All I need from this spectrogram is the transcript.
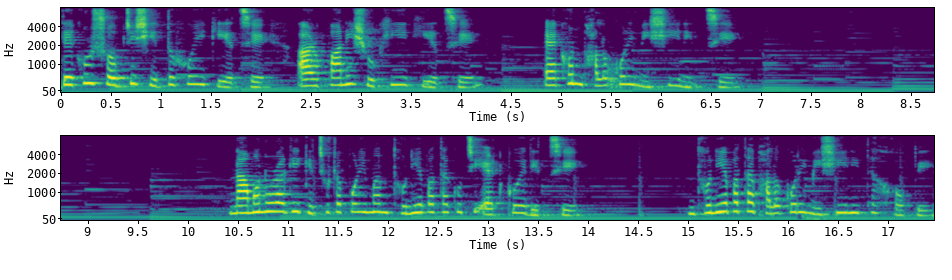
দেখুন সবজি সিদ্ধ হয়ে গিয়েছে আর পানি শুকিয়ে গিয়েছে। এখন ভালো করে মিশিয়ে নিচ্ছে। নামানোর আগে কিছুটা পরিমাণ ধনিয়া পাতা কুচি অ্যাড করে দিচ্ছে। ধনিয়া পাতা ভালো করে মিশিয়ে নিতে হবে।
